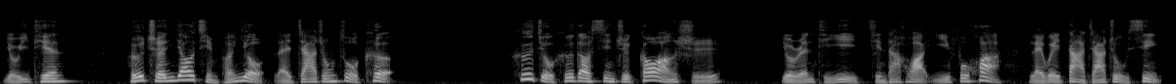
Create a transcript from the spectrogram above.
有一天，何成邀请朋友来家中做客，喝酒喝到兴致高昂时，有人提议请他画一幅画来为大家助兴。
